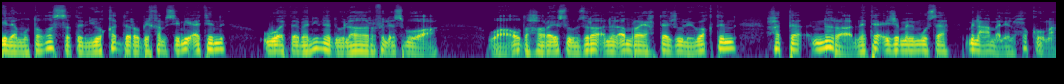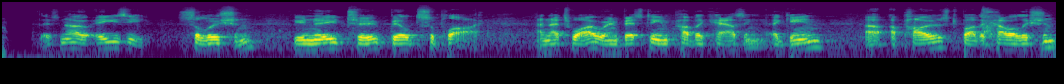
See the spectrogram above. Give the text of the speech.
إلى متوسط يقدر ب 580 دولار في الأسبوع. وأوضح رئيس الوزراء أن الأمر يحتاج لوقت حتى نرى نتائج ملموسة من عمل الحكومة. No easy solution. You need to build supply. And that's why we're investing in public housing again, uh, opposed by the coalition.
